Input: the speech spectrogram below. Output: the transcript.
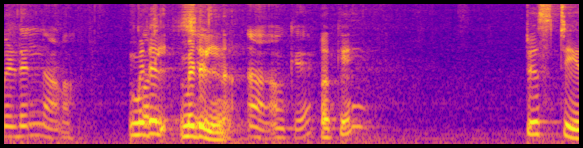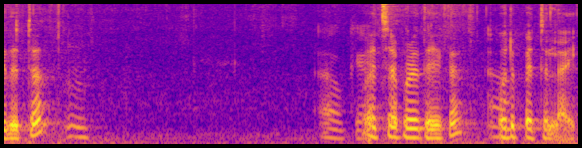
മിഡിലിനാണോ? മിഡിൽ മിഡിലിന് ഓക്കെ ട്വിസ്റ്റ് ചെയ്തിട്ട് വെച്ചപ്പോഴത്തേക്ക് ഒരു പെറ്റലായി.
